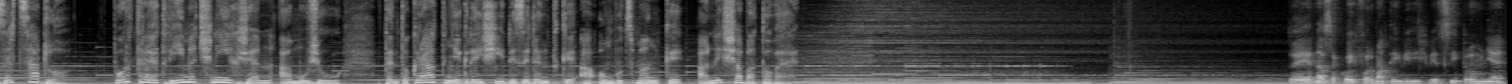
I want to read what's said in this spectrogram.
Zrcadlo. Portrét výjimečných žen a mužů, tentokrát někdejší dizidentky a ombudsmanky Anny Šabatové. To je jedna z takových formativních věcí pro mě,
